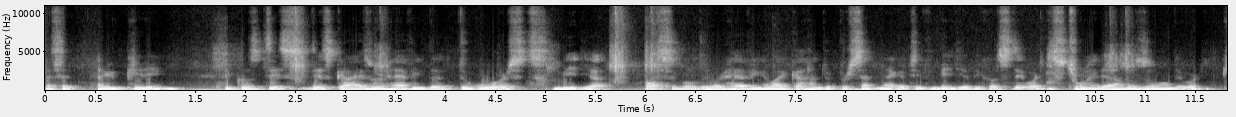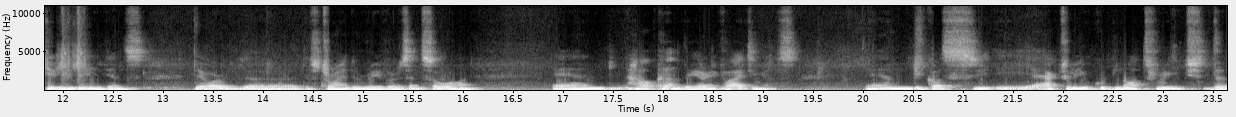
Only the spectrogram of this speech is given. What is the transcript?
I said, "Are you kidding?" Because this these guys were having the, the worst media possible. They were having like a hundred percent negative media because they were destroying the Amazon, they were killing the Indians they were uh, destroying the rivers and so on. And how come they are inviting us? And because actually you could not reach the,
